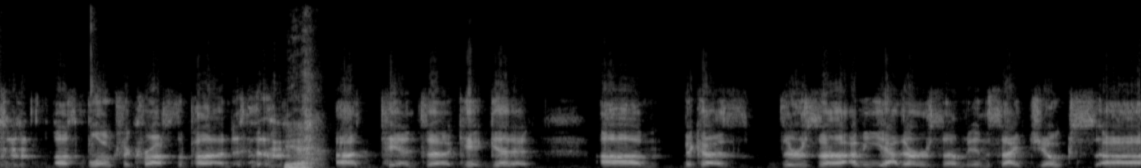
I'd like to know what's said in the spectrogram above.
us blokes across the pond Yeah. uh, can't uh, can't get it um, because there's uh, I mean yeah there are some inside jokes uh,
